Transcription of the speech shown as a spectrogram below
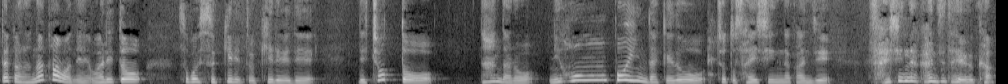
だから中はね割とすごいすっきりと綺麗ででちょっとなんだろう日本っぽいんだけどちょっと最新な感じ。最新な感じというか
